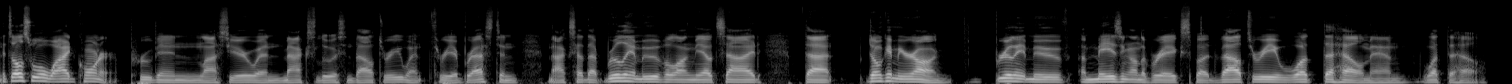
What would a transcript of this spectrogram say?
It's also a wide corner, proven last year when Max Lewis and Valtteri went three abreast, and Max had that brilliant move along the outside. That don't get me wrong, brilliant move, amazing on the brakes, but Valtteri, what the hell, man, what the hell?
